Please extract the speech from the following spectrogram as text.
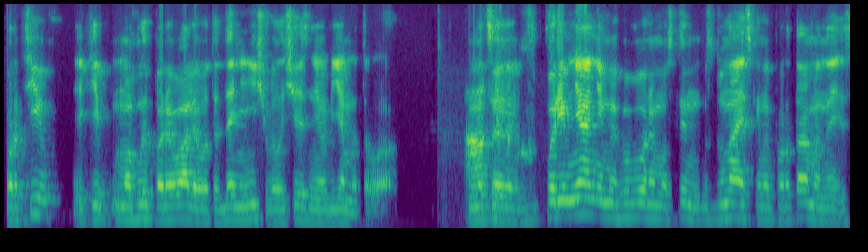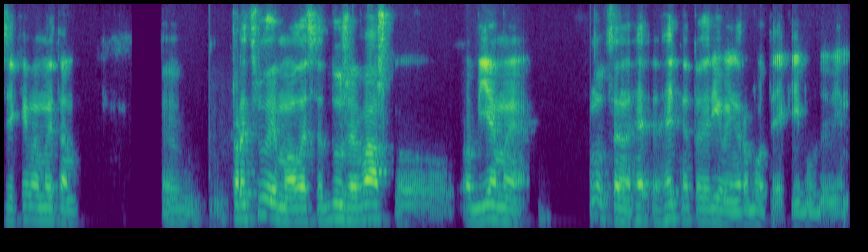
портів, які могли перевалювати день і ніч величезні об'єми товару. Ми це в порівнянні ми говоримо з тим з дунайськими портами, з якими ми там е, працюємо, але це дуже важко. Об'єми, ну це геть, не той рівень роботи, який був до війни.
